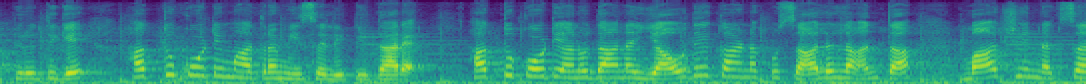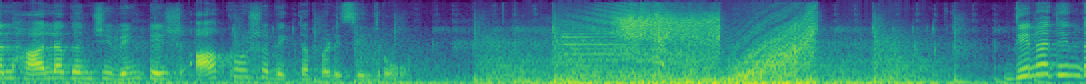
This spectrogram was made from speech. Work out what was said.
ಅಭಿವೃದ್ಧಿಗೆ ಹತ್ತು ಕೋಟಿ ಮಾತ್ರ ಮೀಸಲಿಟ್ಟಿದ್ದಾರೆ. ಹತ್ತು ಕೋಟಿ ಅನುದಾನ ಯಾವುದೇ ಕಾರಣಕ್ಕೂ ಸಾಲಲ್ಲ ಅಂತ ಮಾಜಿ ನಕ್ಸಲ್ ಹಾಲಗಂಜಿ ವೆಂಕಟೇಶ್ ಆಕ್ರೋಶ ವ್ಯಕ್ತಪಡಿಸಿದ್ರು. ದಿನದಿಂದ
